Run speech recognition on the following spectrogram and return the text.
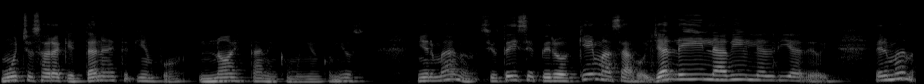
Muchos ahora que están en este tiempo no están en comunión con Dios. Mi hermano, si usted dice, pero ¿qué más hago? Ya leí la Biblia el día de hoy. Hermano,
